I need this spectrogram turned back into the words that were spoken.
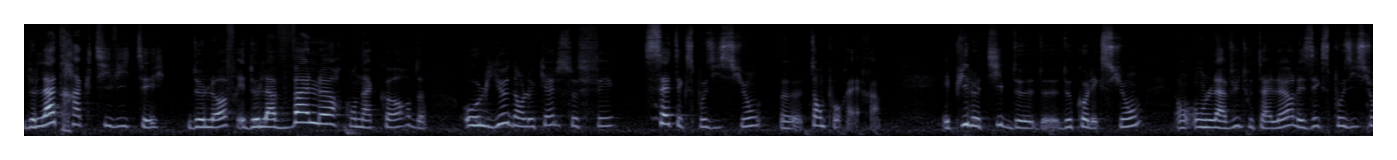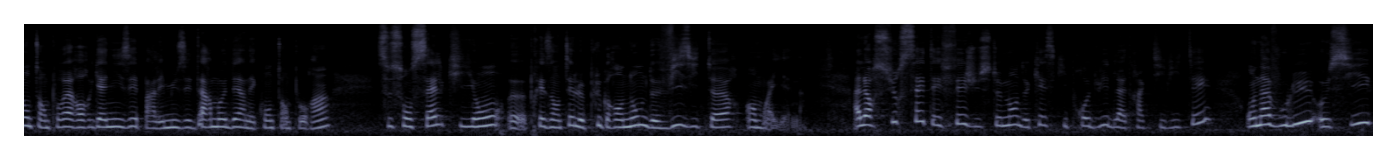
de l'attractivité de l'offre et de la valeur qu'on accorde au lieu dans lequel se fait cette exposition euh, temporaire. Et puis le type de, collection, on, l'a vu tout à l'heure, les expositions temporaires organisées par les musées d'art moderne et contemporain, ce sont celles qui ont euh, présenté le plus grand nombre de visiteurs en moyenne. Alors sur cet effet justement de qu'est-ce qui produit de l'attractivité, on a voulu aussi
